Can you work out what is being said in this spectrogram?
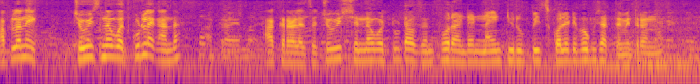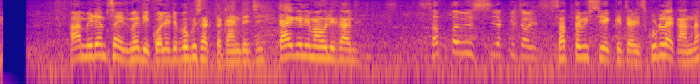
आपला नाही. चोवीस नव्वद कुठला आहे कांदा? अकराळ्याचा चोवीसशे नव्वद two thousand four hundred ninety rupees quality बघू शकता मित्रांनो. हा मीडियम साईजमध्ये क्वालिटी बघू शकता कांद्याची. काय गेली माऊली काल सत्तावीस एक्केचाळीस. सत्तावीसशे एक्केचाळीस. कुठला आहे कांदा?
